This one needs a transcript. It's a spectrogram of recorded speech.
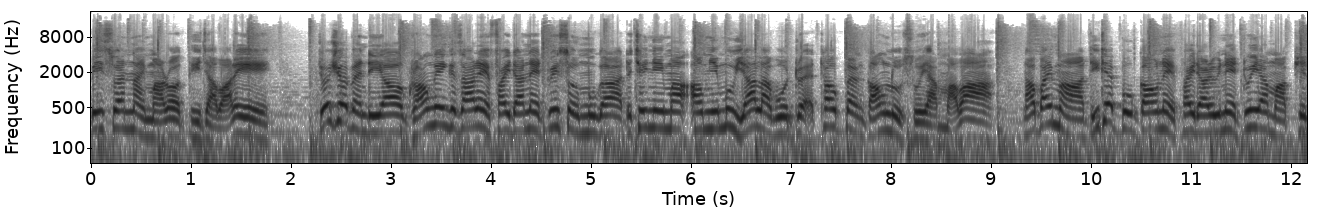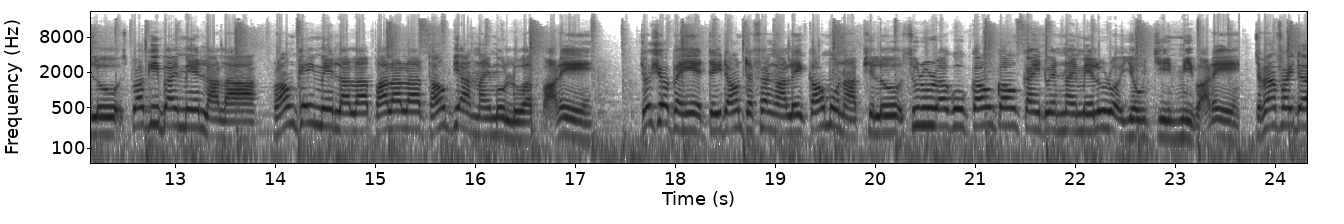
ပေးစွမ်းနိုင်မှာတော့သိကြပါတယ်ဂျော့ရှွဲဘန်တယောက် ground game ကစားတဲ့ဖိုက်တာနဲ့တွေ့ဆုံမှုကတစ်ချိန်ချိန်မှာအောင်မြင်မှုရလာဖို့အတွက်အထောက်ပံ့ကောင်းလို့ဆိုရမှာပါနောက်ပိုင်းမှာဒီထက်ပိုကောင်းတဲ့ဖိုက်တာတွေနဲ့တွေ့ရမှာဖြစ်လို့ struggy ပိုင်းမဲလာလာ ground game မဲလာလာဘာလာလာထောင်းပြနိုင်မှုလိုအပ်ပါတယ် ဂျော့ရှွဲဘန်ရဲ့တိတ်တောင်းတစ်ဖက်ကလည်းကောင်းမွန်တာဖြစ်လို့ဆူရူရာကိုကောင်းကောင်းကင်တွယ်နိုင်မယ်လို့တော့ယုံကြည်မိပါတယ်ဂျပန်ဖိုက်တာ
